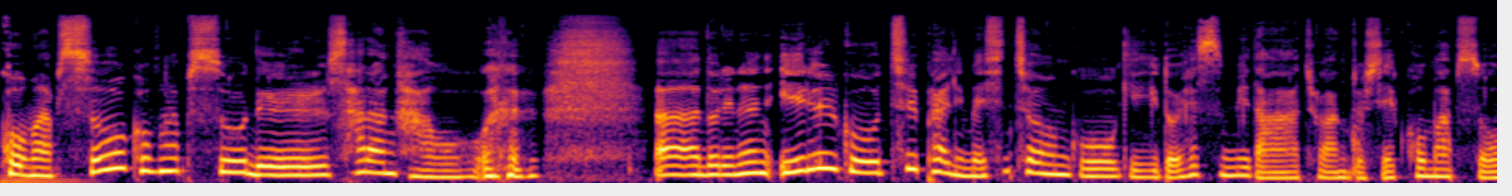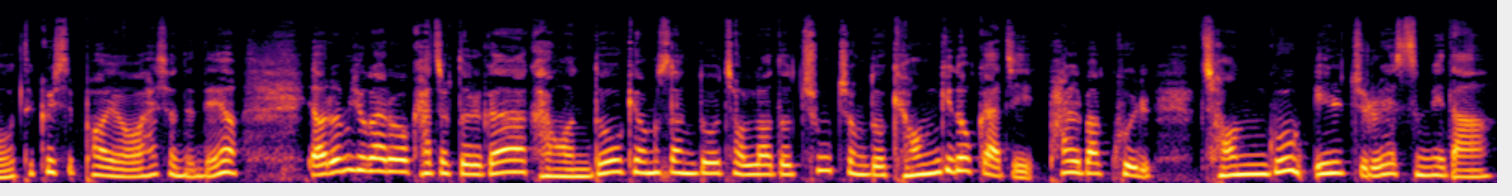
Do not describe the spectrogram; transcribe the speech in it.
고맙소, 고맙소, 늘 사랑하오. 아, 노래는 1978님의 신청곡이기도 했습니다. 조항조 씨의 고맙소 듣고 싶어요 하셨는데요. 여름 휴가로 가족들과 강원도, 경상도, 전라도, 충청도, 경기도까지 8박 9일 전국 일주를 했습니다.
